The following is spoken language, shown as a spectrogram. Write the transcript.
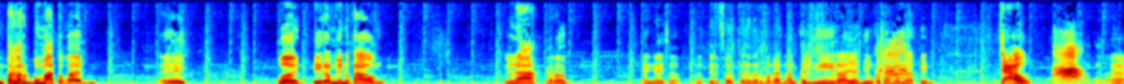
Ang tangarod bumato kan. Ay. Wag, tira minutaong. Yun na, karod. Ayan guys, oh. Tirso, taga-tarbakan. Uncle ni Ryan, yung kasama natin. Ciao! Ah. Ah.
